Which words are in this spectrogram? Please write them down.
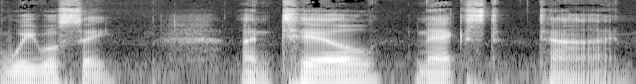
We will see. Until next time.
